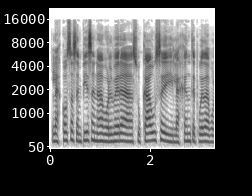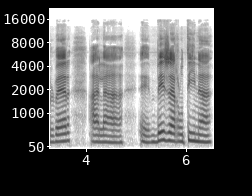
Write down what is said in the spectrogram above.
las cosas empiecen a volver a su cauce y la gente pueda volver a la eh, bella rutina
